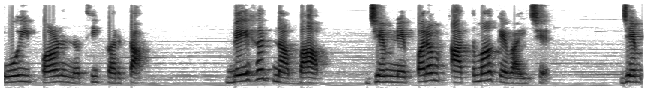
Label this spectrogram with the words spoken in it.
કોઈ પણ નથી કરતા. બેહદના બાપ, જેમને પરમ આત્મા કહેવાય છે, જેમ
